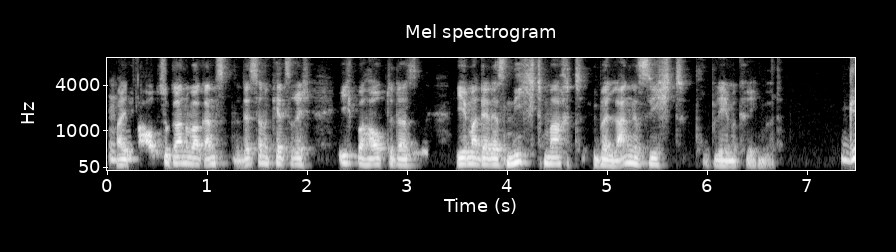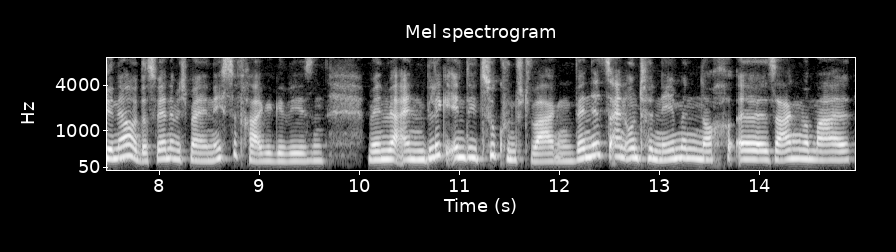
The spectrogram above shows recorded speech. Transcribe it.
Mhm. Weil ich behaupte sogar noch mal ganz, dann ketzerig, ich behaupte, dass jemand, der das nicht macht, über lange Sicht Probleme kriegen wird. Genau, das wäre nämlich meine nächste Frage gewesen. Wenn wir einen Blick in die Zukunft wagen, wenn jetzt ein Unternehmen noch, äh, sagen wir mal,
